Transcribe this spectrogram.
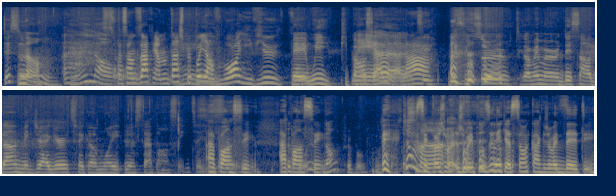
C'est ça. Non. Oui, non. 70 ans, puis en même temps, je peux pas y en vouloir, il est vieux. Mais oui, puis pense Mais à ah la- le futur. Tu es quand même un descendant de Mick Jagger. Tu fais comme, oui, là, c'est à penser. tu sais. À penser. À Je penser. Non, je sais pas. Je sais pas, je vais, je poser des questions quand je vais être datée,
